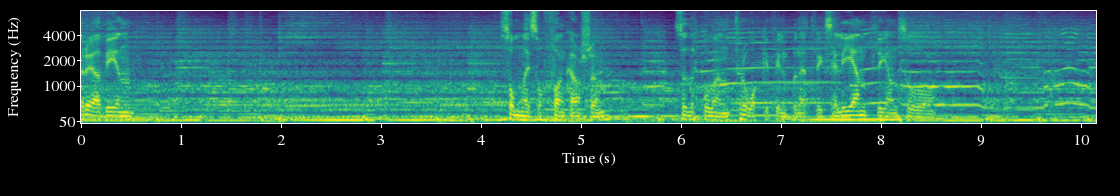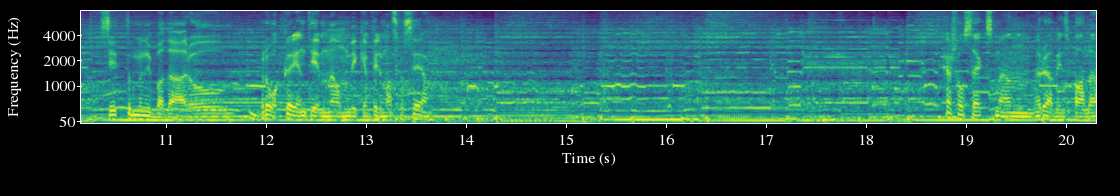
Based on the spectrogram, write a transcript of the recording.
rödvin. Somna i soffan kanske. Sätta på en tråkig film på Netflix. Eller egentligen så sitter man ju bara där och bråkar i en timme om vilken film man ska se. Kanske ha sex med en rödvinsballe,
